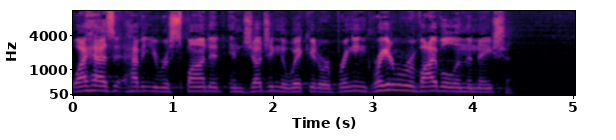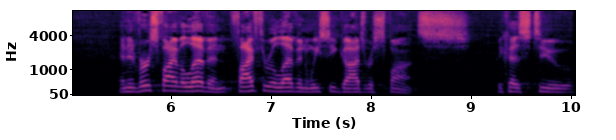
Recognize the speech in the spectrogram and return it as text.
why hasn't, haven't you responded in judging the wicked or bringing greater revival in the nation? And in verse 5, 11, 5 through 11, we see God's response. Because to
